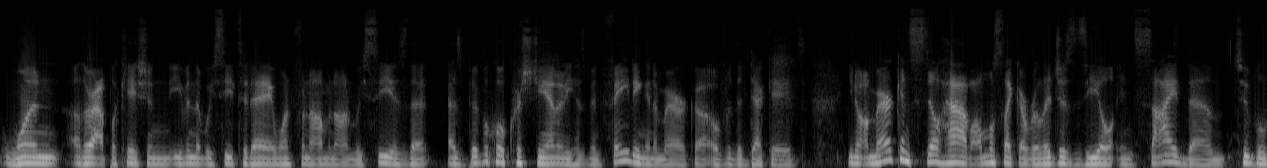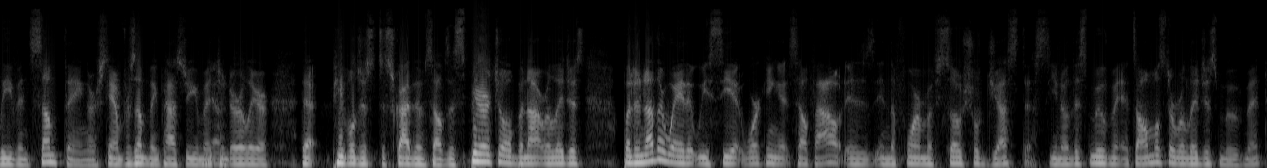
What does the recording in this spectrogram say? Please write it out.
one other application, even that we see today, one phenomenon we see is that as biblical Christianity has been fading in America over the decades, you know, Americans still have almost like a religious zeal inside them to believe in something or stand for something. Pastor, you mentioned yeah. earlier that people just describe themselves as spiritual but not religious. But another way that we see it working itself out is in the form of social justice. You know, this movement, it's almost a religious movement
